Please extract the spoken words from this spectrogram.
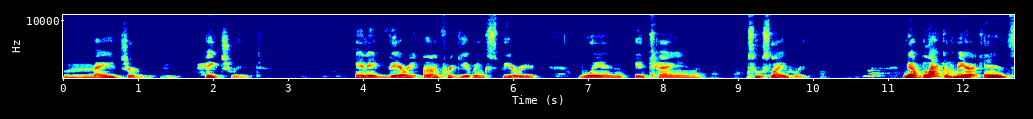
major hatred in a very unforgiving spirit when it came to slavery. Now, black Americans,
